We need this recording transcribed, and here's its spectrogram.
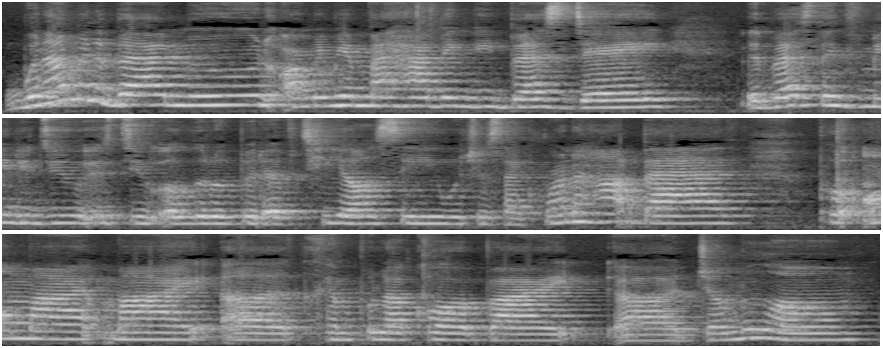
when I'm in a bad mood or maybe I'm not having the best day, the best thing for me to do is do a little bit of TLC, which is like run a hot bath, put on my, my uh, Creme by uh, Jo Malone,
